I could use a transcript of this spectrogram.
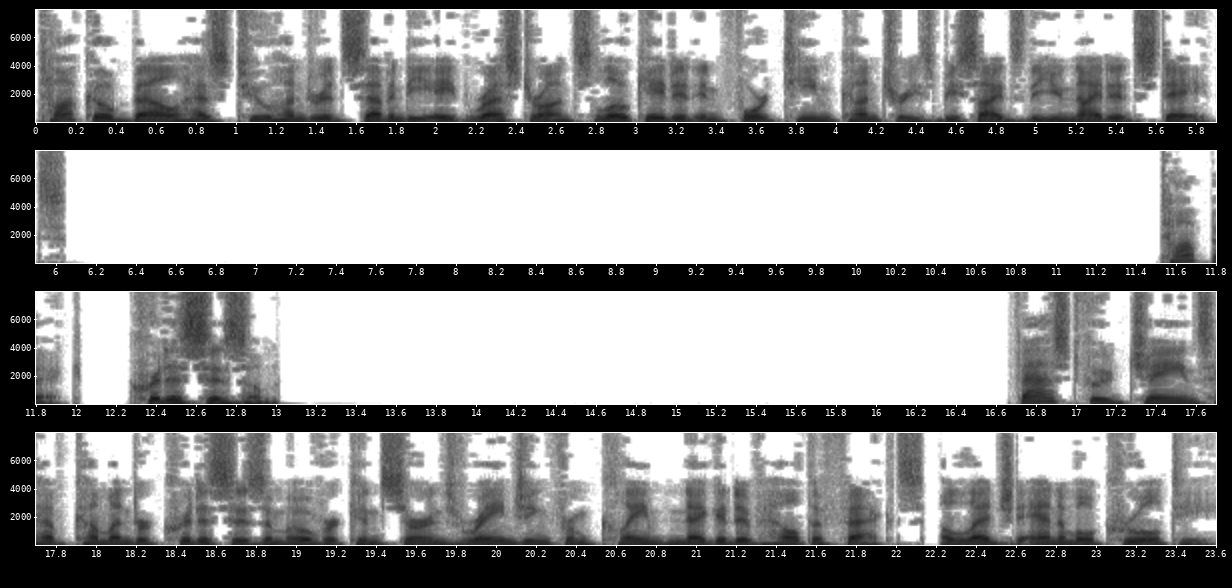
Taco Bell has 278 restaurants located in 14 countries besides the United States. Criticism Fast food chains have come under criticism over concerns ranging from claimed negative health effects, alleged animal cruelty,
